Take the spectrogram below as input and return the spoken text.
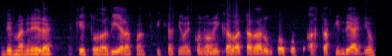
de manera que todavía la cuantificación económica va a tardar un poco hasta fin de año,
